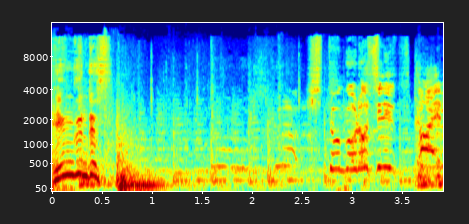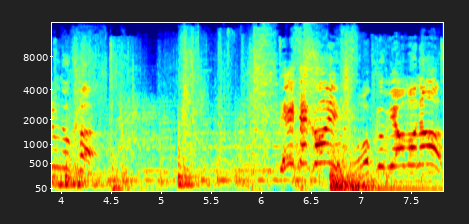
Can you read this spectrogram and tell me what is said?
援軍です。人殺しに使えるのか。出てこい臆病者。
